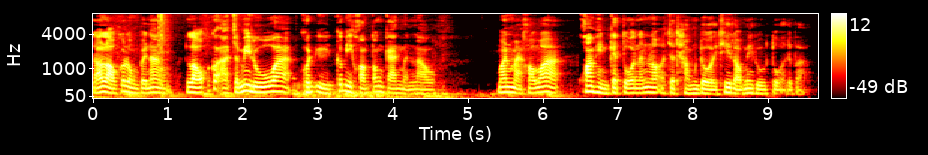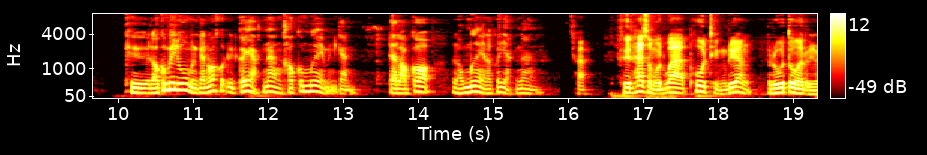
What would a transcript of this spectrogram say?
แล้วเราก็ลงไปนั่ง เราก็อาจจะไม่รู้ว่าคนอื่นก็มีความต้องการเหมือนเรา มันหมายความว่าความเห็นแก่ตัวนั้นเราอาจจะทำโดยที่เราไม่รู้ตัวหรือเปล่า คือเราก็ไม่รู้เหมือนกันว่าคนอื่นก็อยากนั่งเขาก็เมื่อยเหมือนกัน แต่เราก็เราเมื่อยเราก็อยากนั่งครับ คือถ้าสมมุติว่าพูดถึงเรื่องรู้ตัวหรือ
